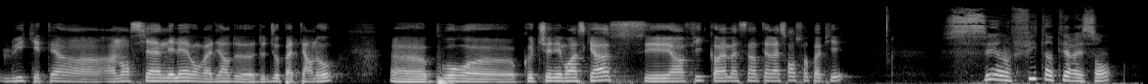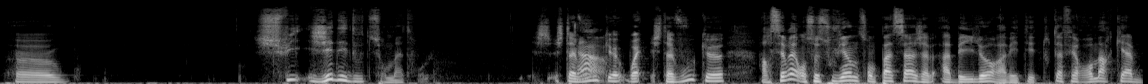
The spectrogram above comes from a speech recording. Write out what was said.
lui qui était un, ancien élève, on va dire, de, Joe Paterno, euh, pour euh, coacher Nebraska. C'est un fit quand même assez intéressant sur le papier. C'est un fit intéressant. Euh, je suis, j'ai des doutes sur Matt Rule. Je, t'avoue ah. que, ouais, je t'avoue que, alors c'est vrai, on se souvient de son passage à, à Baylor avait été tout à fait remarquable,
